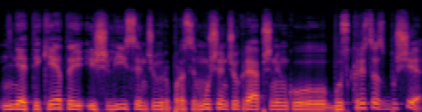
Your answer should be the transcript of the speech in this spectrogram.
netikėtai išlysinčių ir prasimušiančių krepšininkų bus Krisas Bušė.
